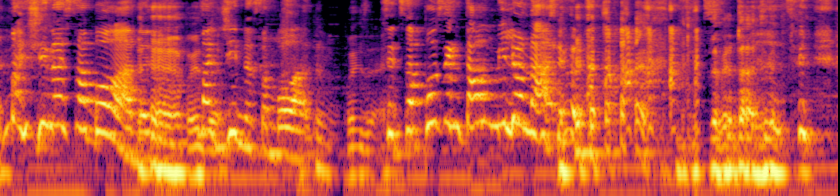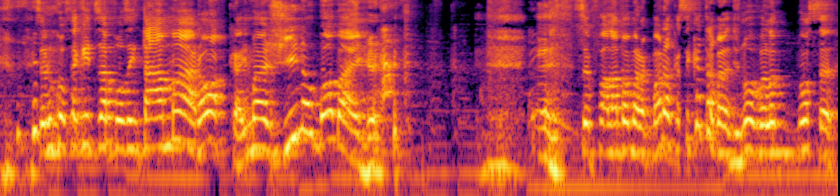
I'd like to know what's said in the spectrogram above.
imagina essa bolada. É, é. imagina essa bolada. Pois é. Você desaposentar um milionário. Isso é verdade, né? Você não consegue desaposentar a Maroca. Imagina o Bob Iger. É, Você falar pra Maroca, Maroca, você quer trabalhar de novo? Ela, nossa,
